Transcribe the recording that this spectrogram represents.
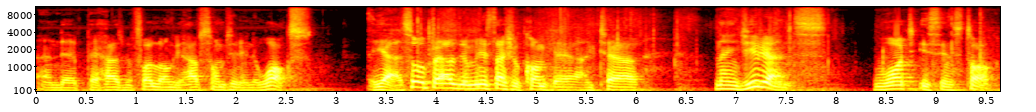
and uh, perhaps before long they have something in the works. Yeah, so perhaps the minister should come here and tell Nigerians what is in stock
